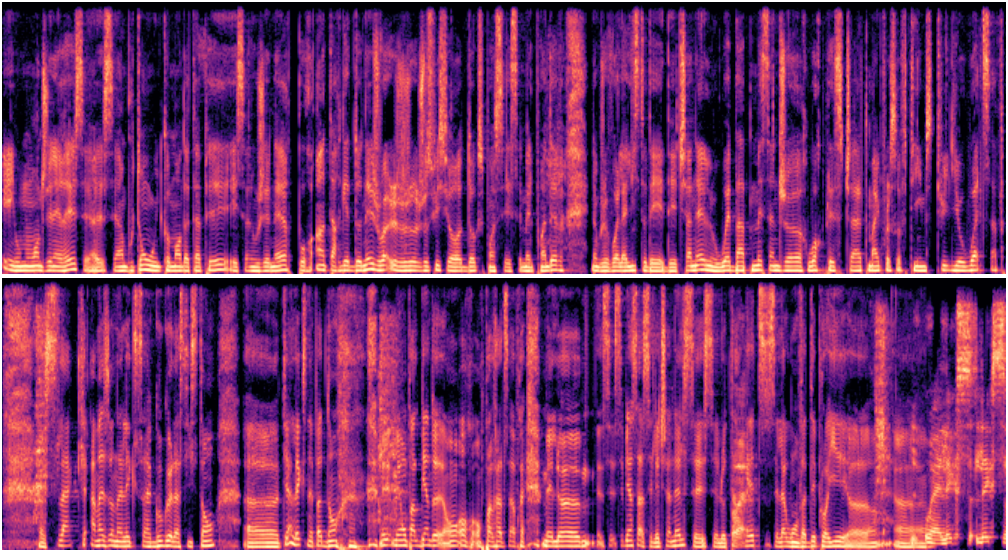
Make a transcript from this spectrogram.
Et au moment de générer, c'est un bouton ou une commande à taper et ça nous génère pour un target donné. Je, je, je suis sur docs.csml.dev, donc je vois la liste des, des, channels Web App, Messenger, Workplace Chat, Microsoft Teams, Twilio, WhatsApp, euh, Slack, Amazon Alexa, Google Assistant. Euh, tiens, Alex n'est pas dedans, mais, mais, on parle bien de, on, on, reparlera de ça après. Mais le, c'est bien ça, c'est les channels, c'est le target, c'est là où on va déployer. Euh, euh... Ouais, Lex, Lex,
